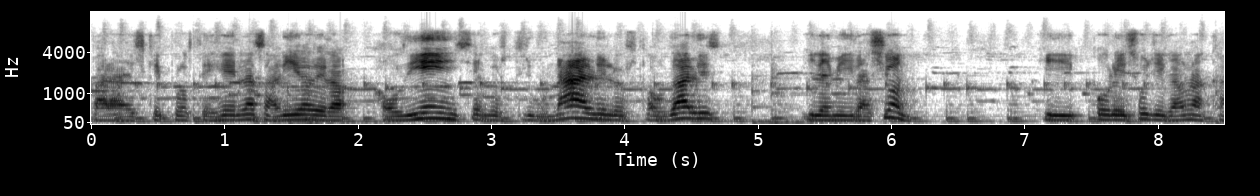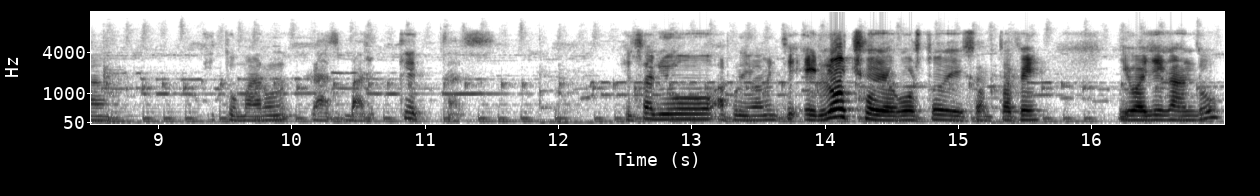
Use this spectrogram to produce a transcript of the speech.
para es que proteger la salida de la audiencia, los tribunales, los caudales y la emigración. Y por eso llegaron acá y tomaron las barquetas. Él salió aproximadamente el 8 de agosto de Santa Fe y va llegando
